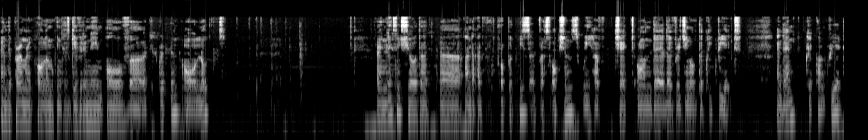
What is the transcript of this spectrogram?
And the primary column, we can just give it a name of uh, description or notes. And let's ensure that uh, under advanced properties, advanced options, we have checked on the leveraging of the quick create. And then click on create.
